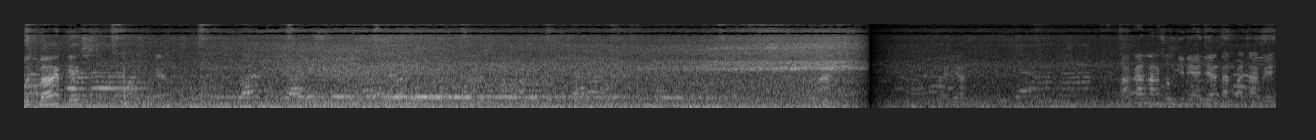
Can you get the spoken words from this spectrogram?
Good banget guys. Makan langsung gini aja tanpa cabai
